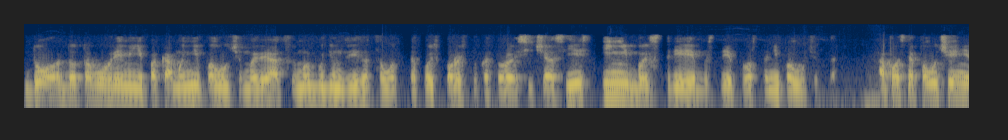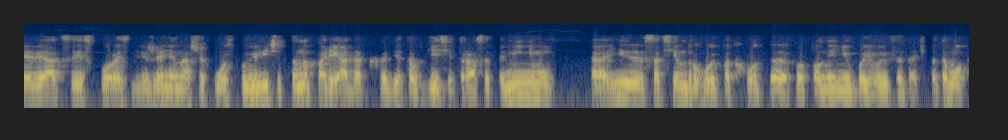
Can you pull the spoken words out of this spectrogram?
до, до того времени, пока мы не получим авиацию, мы будем двигаться вот такой скоростью, которая сейчас есть, и не быстрее, быстрее просто не получится. А после получения авиации скорость движения наших войск увеличится на порядок, где-то в 10 раз это минимум, и совсем другой подход э, к выполнению боевых задач. Поэтому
